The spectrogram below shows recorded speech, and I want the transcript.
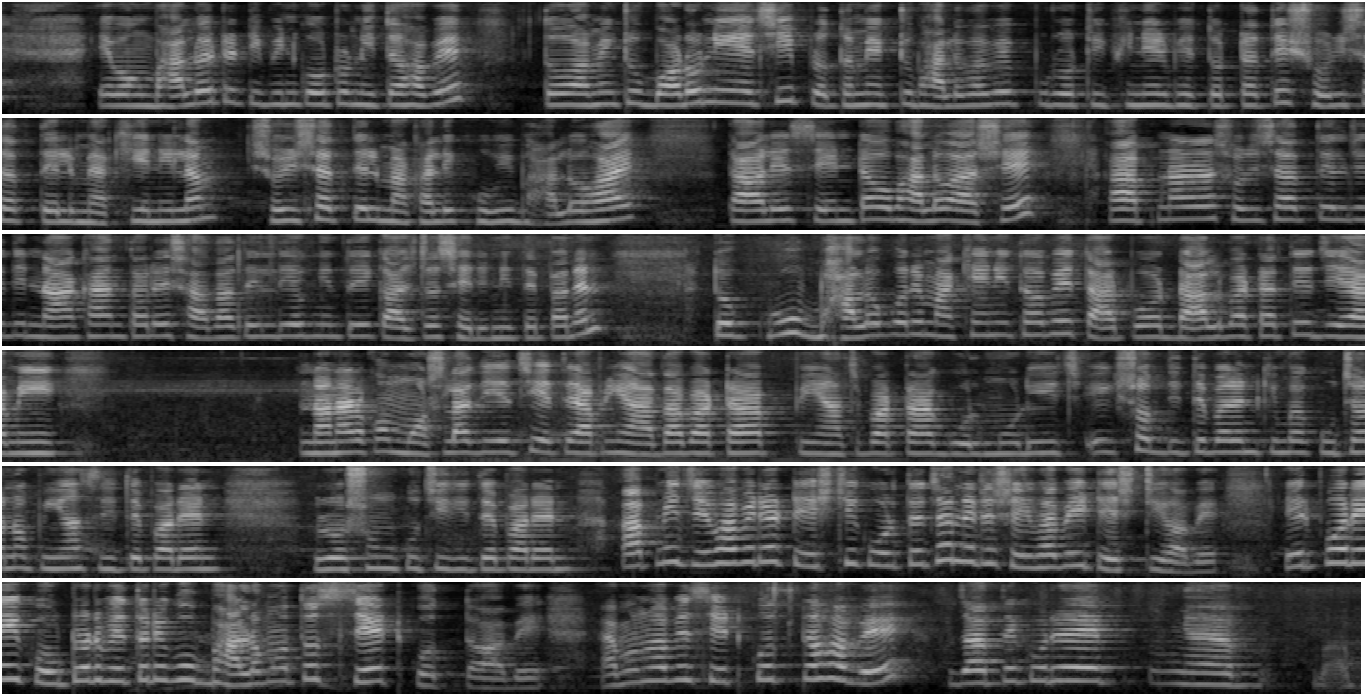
এবং ভালো একটা টিফিন কৌটো নিতে হবে। তো আমি একটু বড় নিয়েছি। প্রথমে একটু ভালোভাবে পুরো টিফিনের ভেতরটাতে সরিষার তেল মাখিয়ে নিলাম। সরিষার তেল মাখালে খুবই ভালো হয়। তাহলে সেন্টটাও ভালো আসে। আপনারা সরিষার তেল যদি না খান, তাহলে সাদা তেল দিয়েও কিন্তু এই কাজটা সেরে নিতে পারেন। তো খুব ভালো করে মাখিয়ে নিতে হবে। তারপর ডাল বাটাতে যে আমি নানা রকম মশলা দিয়েছি, এতে আপনি আদা বাটা, পেঁয়াজ বাটা, গোলমরিচ, এইসব দিতে পারেন কিংবা কুচানো পেঁয়াজ দিতে পারেন। রসুন কুচি দিতে পারেন। আপনি যেভাবে এটা টেস্টি করতে চান, এটা সেইভাবেই টেস্টি হবে। এরপর এই কৌটোর ভেতরে খুব ভালো মতো সেট করতে হবে। এমনভাবে সেট করতে হবে যাতে করে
